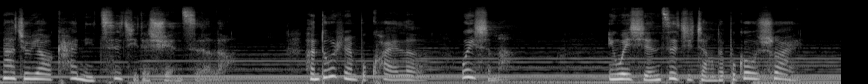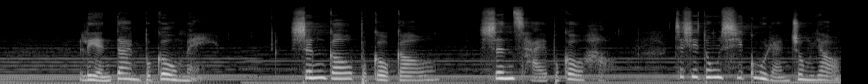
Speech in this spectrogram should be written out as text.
那就要看你自己的选择了。很多人不快乐，为什么？因为嫌自己长得不够帅，脸蛋不够美，身高不够高，身材不够好，这些东西固然重要，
